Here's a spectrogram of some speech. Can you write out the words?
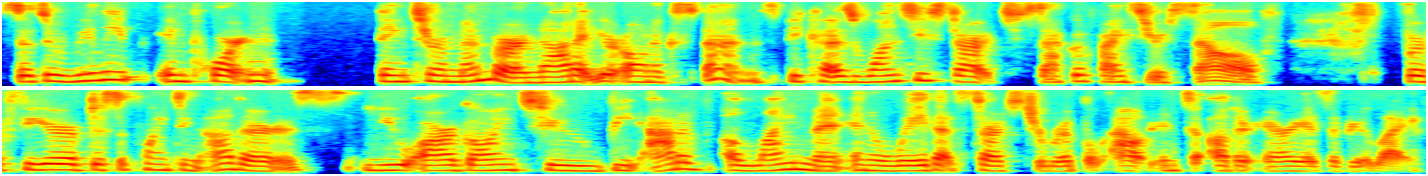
So it's a really important thing to remember, not at your own expense, because once you start to sacrifice yourself for fear of disappointing others, you are going to be out of alignment in a way that starts to ripple out into other areas of your life.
